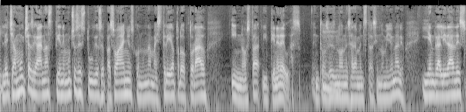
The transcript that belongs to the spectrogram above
le echa muchas ganas, tiene muchos estudios, se pasó años con una maestría, otro doctorado y no está y tiene deudas entonces no necesariamente está siendo millonario. Y en realidad es,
